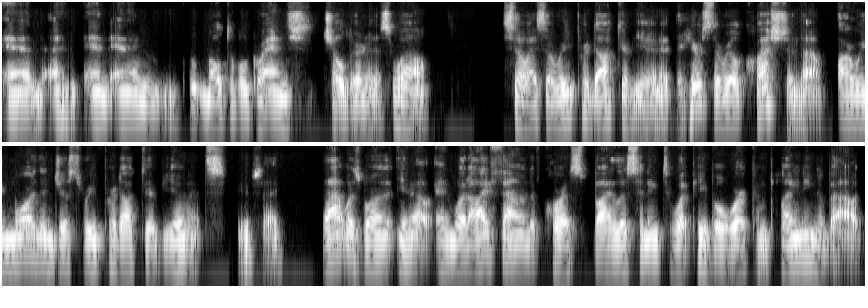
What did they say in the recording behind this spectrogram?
and, and and and multiple grandchildren as well. So, as a reproductive unit, here's the real question though: Are we more than just reproductive units? You say. That was one, you know, and what I found, of course, by listening to what people were complaining about,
